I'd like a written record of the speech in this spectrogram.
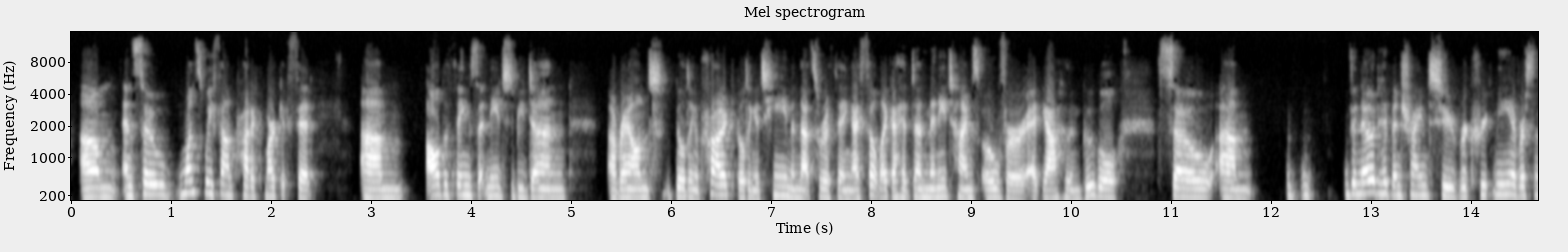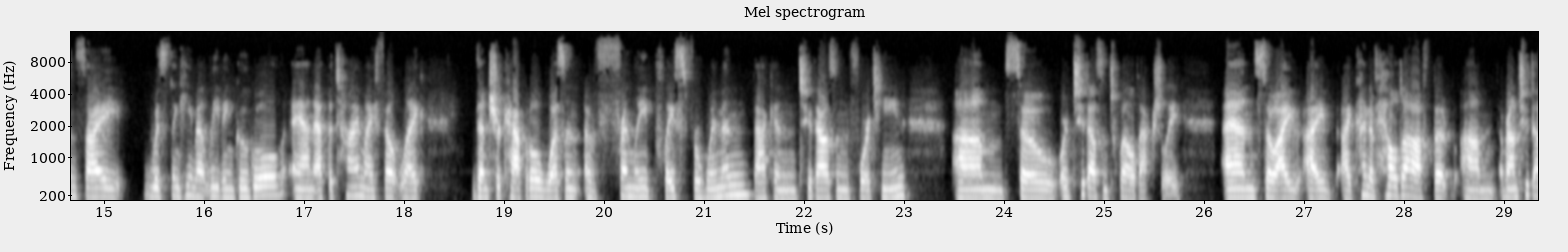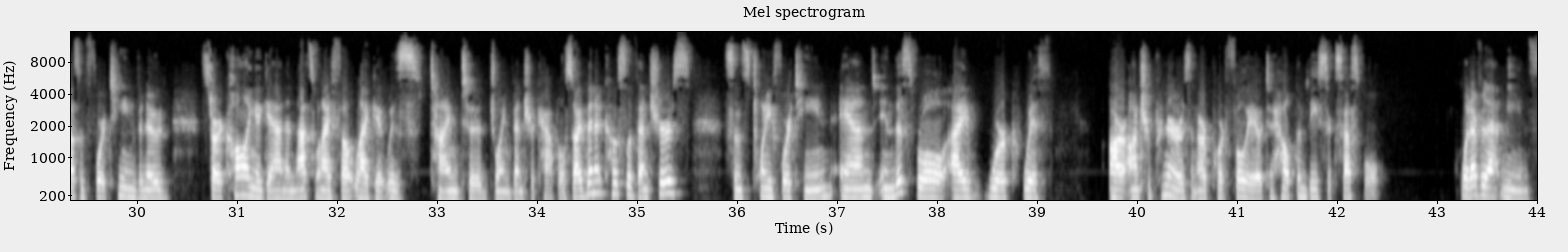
Um, and so once we found product market fit, um, all the things that needs to be done around building a product, building a team, and that sort of thing, I felt like I had done many times over at Yahoo and Google. So um, Vinod had been trying to recruit me ever since I was thinking about leaving Google. And at the time, I felt like venture capital wasn't a friendly place for women back in 2014. Um, so, or 2012, actually. And so I, I, I kind of held off, but um, around 2014, Vinod started calling again, and that's when I felt like it was time to join venture capital. So I've been at Khosla Ventures since 2014, and in this role, I work with our entrepreneurs in our portfolio to help them be successful, whatever that means.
